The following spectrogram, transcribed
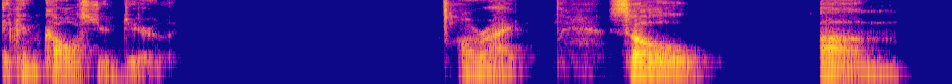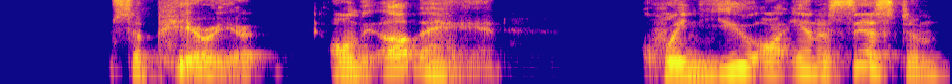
It can cost you dearly. All right. So, um, superior, on the other hand, when you are in a system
